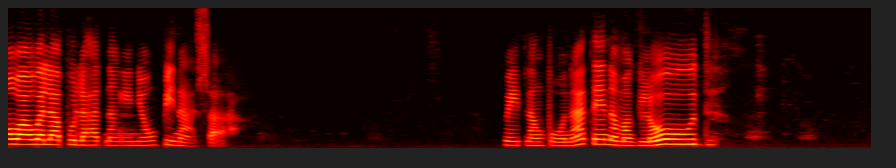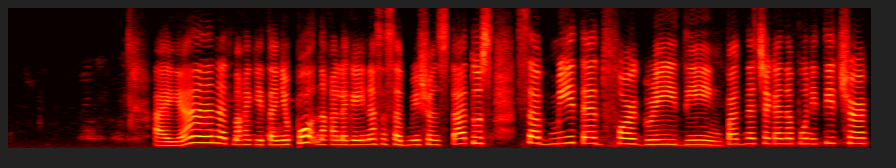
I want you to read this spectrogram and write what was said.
mawawala po lahat ng inyong pinasa. Wait lang po natin na mag-load. Ayan, at makikita nyo po, nakalagay na sa submission status, submitted for grading. Pag na-checka na po ni teacher,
